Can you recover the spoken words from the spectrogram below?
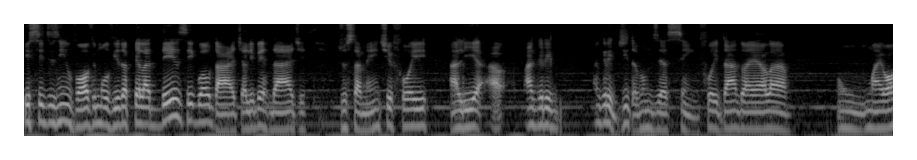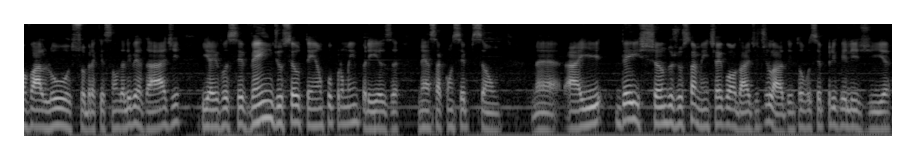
e se desenvolve movida pela desigualdade. A liberdade, justamente, foi ali agredida, vamos dizer assim, foi dado a ela um maior valor sobre a questão da liberdade e aí você vende o seu tempo para uma empresa nessa concepção, né? Aí deixando justamente a igualdade de lado. Então você privilegia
